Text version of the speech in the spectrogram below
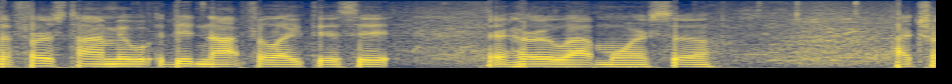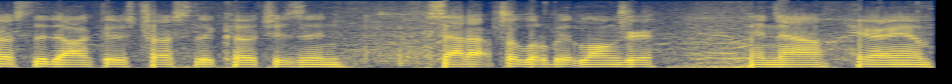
the first time it, it did not feel like this. It it hurt a lot more. So I trusted the doctors, trusted the coaches, and sat out for a little bit longer. And now here I am.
